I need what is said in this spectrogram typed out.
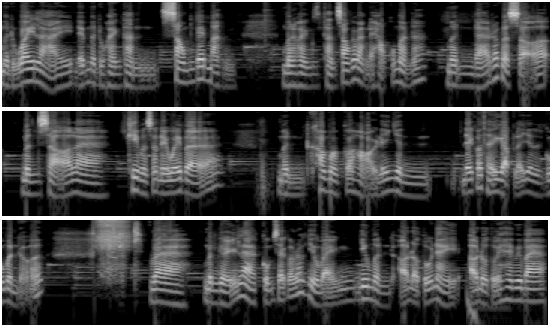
mình quay lại để mình hoàn thành xong cái bằng, mình hoàn thành xong cái bằng đại học của mình á, mình đã rất là sợ. Mình sợ là khi mà sau này quay về á, mình không còn cơ hội để nhìn, để có thể gặp lại gia đình của mình nữa. Và mình nghĩ là cũng sẽ có rất nhiều bạn như mình ở độ tuổi này, ở độ tuổi 23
